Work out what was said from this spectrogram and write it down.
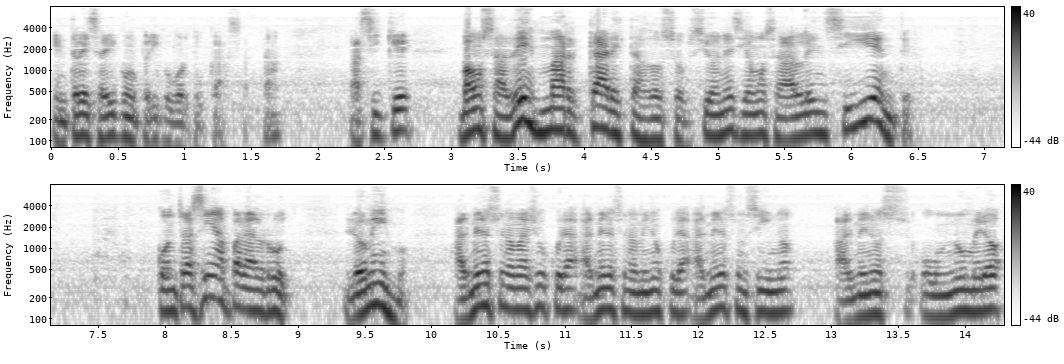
entrar y salir como perico por tu casa. Así que vamos a desmarcar estas dos opciones y vamos a darle en siguiente. Contraseña para el root, lo mismo, al menos una mayúscula, al menos una minúscula, al menos un signo, al menos un número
